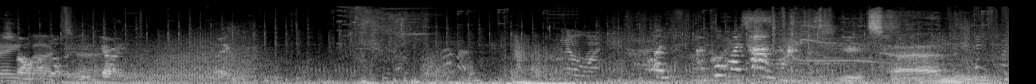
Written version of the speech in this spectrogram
Ain't starting my another new time. game. Like, No one. I, I caught my tongue. It's high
